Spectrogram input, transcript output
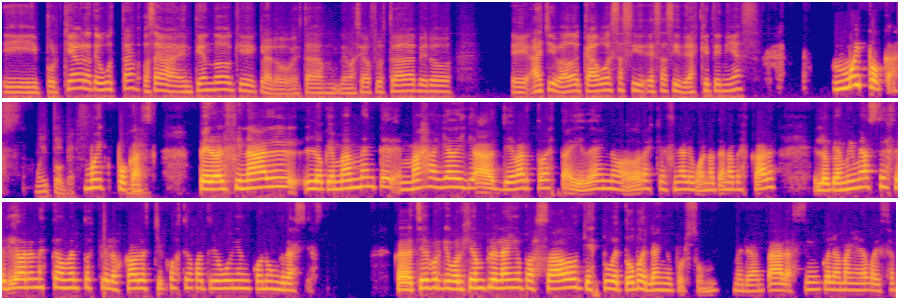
¿Y por qué ahora te gusta? O sea, entiendo que, claro, estás demasiado frustrada, pero eh, ¿has llevado a cabo esas, ideas que tenías? Muy pocas, Muy pocas. muy pocas. Pero al final, lo que más me enter- más allá de ya llevar todas estas ideas innovadoras que al final igual no te van a pescar, lo que a mí me hace feliz ahora en este momento es que los cabros chicos te retribuyen con un gracias. ¿Caché? Porque, por ejemplo, el año pasado, que estuve todo el año por Zoom, me levantaba a las 5 de la mañana a realizar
